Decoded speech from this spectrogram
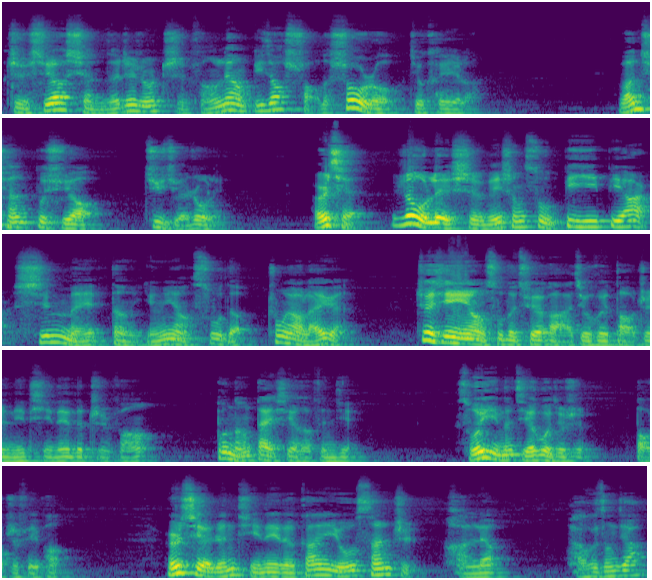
只需要选择这种脂肪量比较少的瘦肉就可以了，完全不需要拒绝肉类。而且，肉类是维生素 B 一、B 二、锌、镁等营养素的重要来源，这些营养素的缺乏就会导致你体内的脂肪。不能代谢和分解，所以呢，结果就是导致肥胖，而且人体内的甘油三酯含量还会增加。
